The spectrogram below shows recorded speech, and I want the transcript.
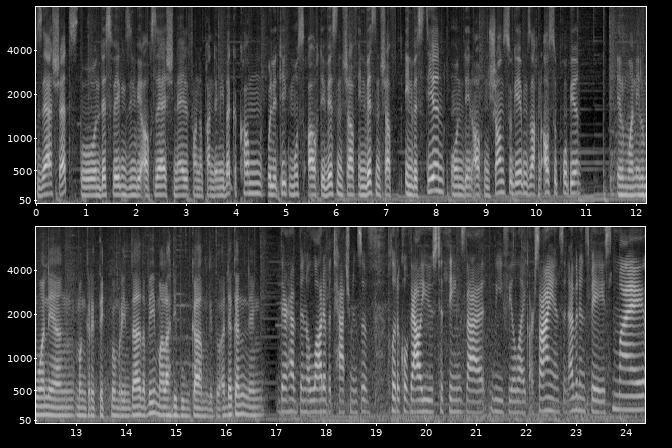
sehr schätzt und deswegen sind wir auch sehr schnell von der Pandemie weggekommen. Politik muss auch die Wissenschaft in Wissenschaft investieren und denen auch eine Chance zu geben, Sachen auszuprobieren. Ilmuwan-ilmuwan yang mengkritik pemerintah tapi malah dibungkam gitu. Ada kan yang There have been a lot of attachments of political values to things that we feel like are science and evidence-based. My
